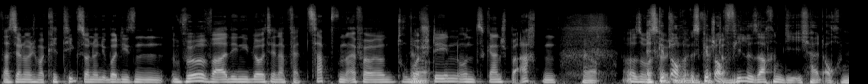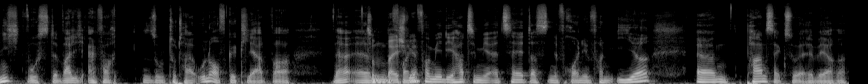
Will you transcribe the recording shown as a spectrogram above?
das ist ja noch nicht mal Kritik, sondern über diesen Wirrwarr, den die Leute dann verzapfen, einfach drüber Ja. stehen und gar nicht beachten. ja. Sowas es gibt, auch, es gibt auch viele Sachen, die ich halt auch nicht wusste, weil ich einfach so total unaufgeklärt war. Ne, ähm, Zum Eine Beispiel? Freundin von mir, die hatte mir erzählt, dass eine Freundin von ihr ähm, pansexuell wäre.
